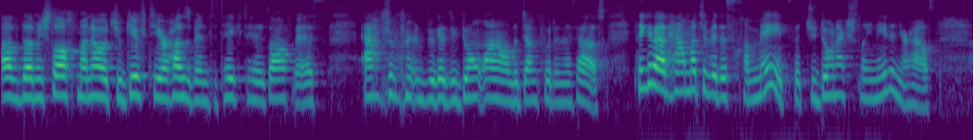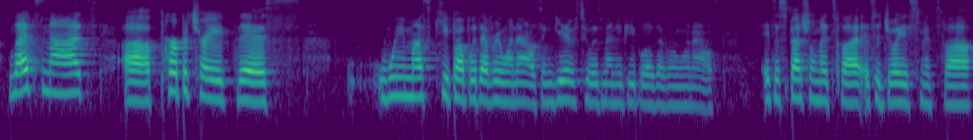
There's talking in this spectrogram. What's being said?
of the mishloach manot you give to your husband to take to his office afterwards because you don't want all the junk food in his house. Think about how much of it is chametz that you don't actually need in your house. Let's not uh, perpetrate this we must keep up with everyone else and give to as many people as everyone else. It's a special mitzvah. It's a joyous mitzvah.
